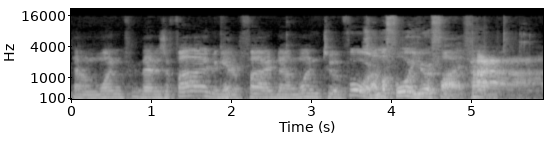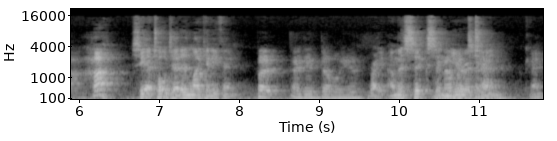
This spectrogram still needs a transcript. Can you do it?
Down one for that is a five, and Okay. you're a five. Down one to a four. So I'm a four. You're a five. Ha ha! See, I told you I didn't like anything. But I didn't double you, Right. I'm a six, and, And I'm you're a a 10. 10. Okay.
